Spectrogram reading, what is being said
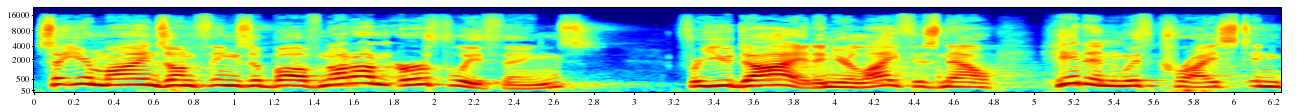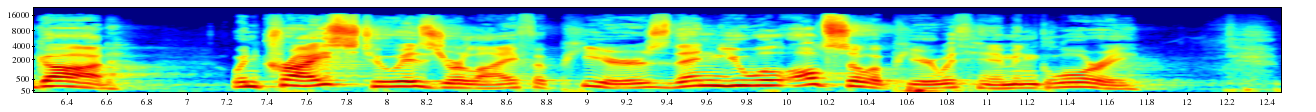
Set your minds on things above, not on earthly things, for you died, and your life is now hidden with Christ in God. When Christ, who is your life, appears, then you will also appear with him in glory.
